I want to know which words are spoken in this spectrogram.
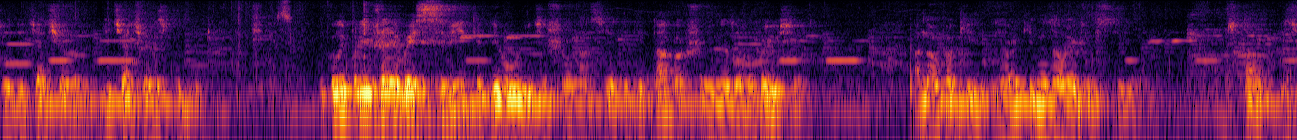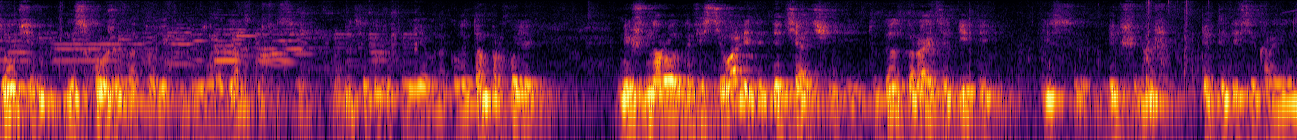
цього дитячого, дитячої республіки. І коли приїжджає весь світ і дивується, що у нас є такий табор, що він не загубився, а навпаки, за роки незалежності став зовсім не схожим на той, який був за радянських часів, мені це дуже приємно. Коли там проходять міжнародні фестивалі дитячі, і туди збираються діти із більше ніж 50 країн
